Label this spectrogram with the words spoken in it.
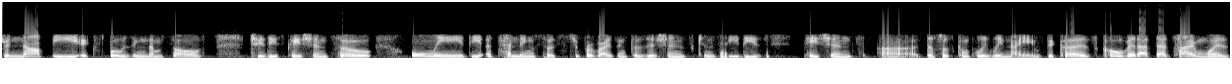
should not be exposing themselves to these patients. So only the attending, so supervising physicians can see these patients. Uh, this was completely naive because COVID at that time was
